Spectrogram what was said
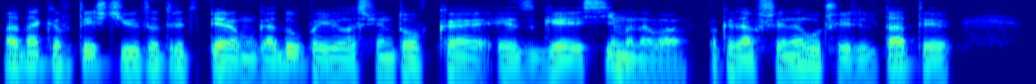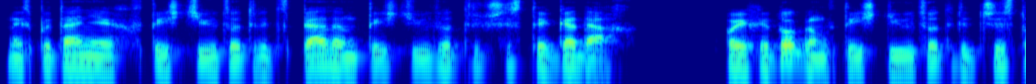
Однако в 1931 году появилась винтовка СГ Симонова, показавшая наилучшие результаты на испытаниях в 1935-1936 годах. По их итогам в 1936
